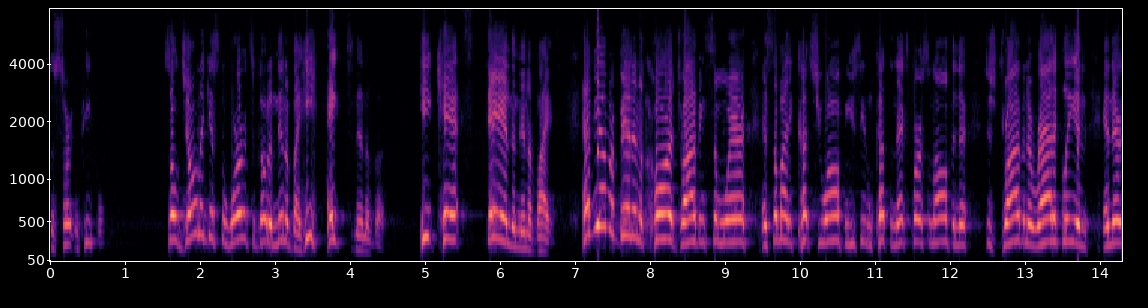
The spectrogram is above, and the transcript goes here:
to certain people? So Jonah gets the word to go to Nineveh. He hates Nineveh. He can't stand the Ninevites. Have you ever been in a car driving somewhere and somebody cuts you off and you see them cut the next person off and they're just driving erratically and, and they're,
